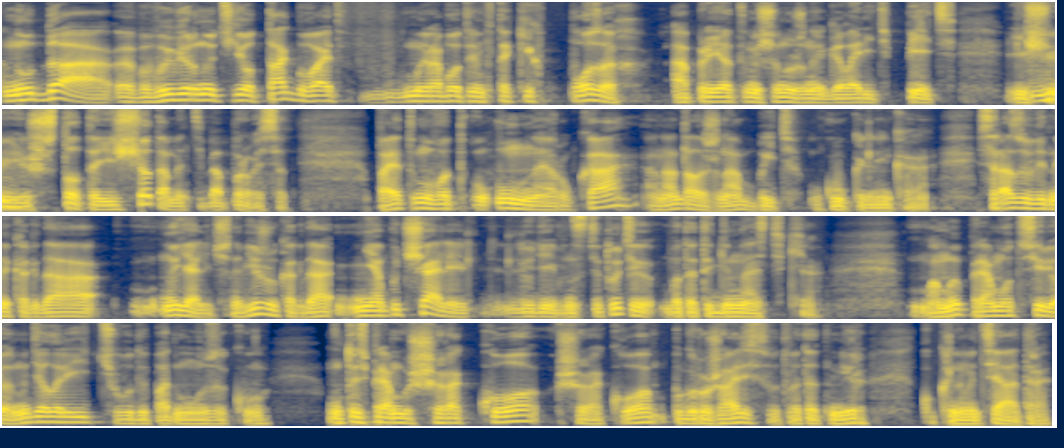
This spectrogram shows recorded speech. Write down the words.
ну да, э, вывернуть ее так бывает. Мы работаем в таких позах, а при этом еще нужно и говорить, петь, еще и что-то еще там от тебя просят. Поэтому вот умная рука, она должна быть у кукольника. Сразу видно, когда, ну я лично вижу, когда не обучали людей в институте вот этой гимнастике. А мы прям вот серьезно, мы делали этюды под музыку. Ну, то есть прям широко, широко погружались вот в этот мир кукольного театра.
